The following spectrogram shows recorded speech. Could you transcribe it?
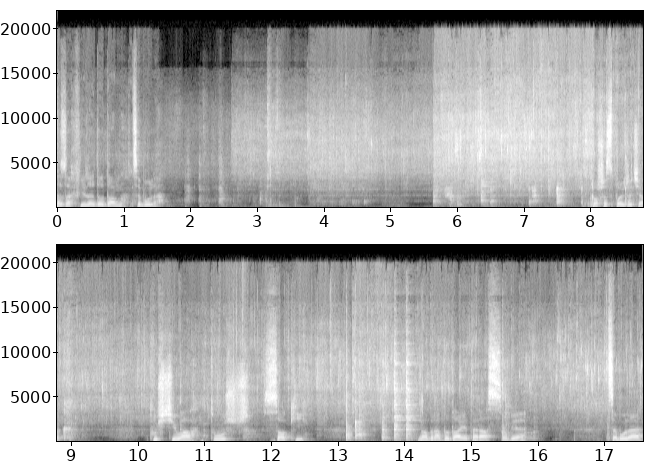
A za chwilę dodam cebulę. Proszę spojrzeć, jak puściła tłuszcz, soki. Dobra, dodaję teraz sobie cebulę.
